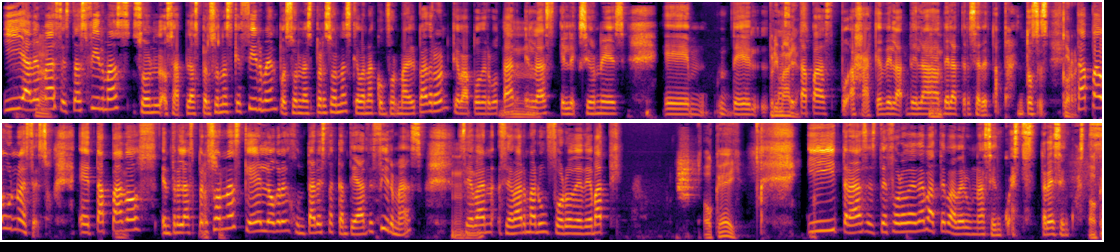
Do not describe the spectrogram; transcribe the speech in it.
Y además, estas firmas son, o sea, las personas que firmen, pues son las personas que van a conformar el padrón que va a poder votar en mm. las elecciones em, de las etapas, ajá, que de la, de la, de la tercera etapa. Entonces, etapa uno es eso. Etapa dos, entre las personas que logren juntar esta cantidad de firmas, se van, se va a armar un foro de debate. Ok. Y tras este foro de debate va a haber unas encuestas, tres encuestas. Ok.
